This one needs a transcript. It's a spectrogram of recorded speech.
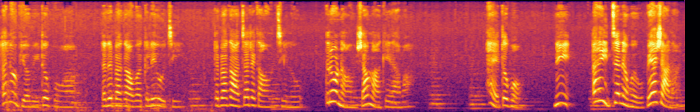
အဲ့လိုပြောပြီးတုတ်ပေါ်က လက်တစ်ဘက်ကဝက်ကလေးကိုကြည့်တစ်ဘက်ကကြက်တကောင်ကိုကြည့်လို့သူတို့နောင်ရောက်လာခဲ့တာပါဟဲ့တုတ်ပေါ်နင်အဲ့ဒီကြက်နဲ့ဝဲကိုဘယ်ရရှာလာလဲ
